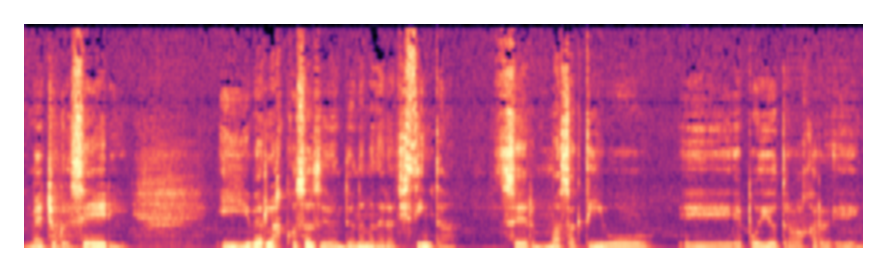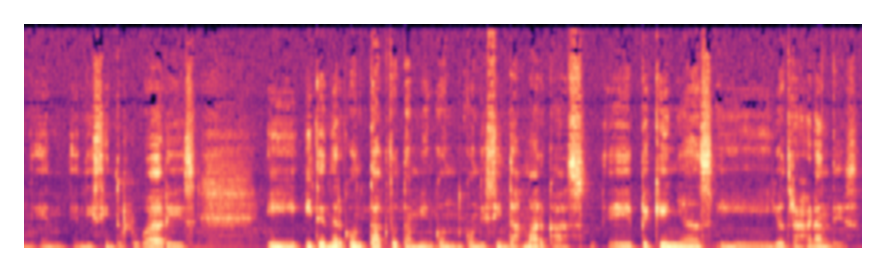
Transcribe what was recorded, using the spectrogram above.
me, ha hecho crecer y, y ver las cosas de, de, una manera distinta, ser más activo, eh, he podido trabajar en, en, distintos lugares y, y, tener contacto también con, con distintas marcas, eh, pequeñas y otras grandes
